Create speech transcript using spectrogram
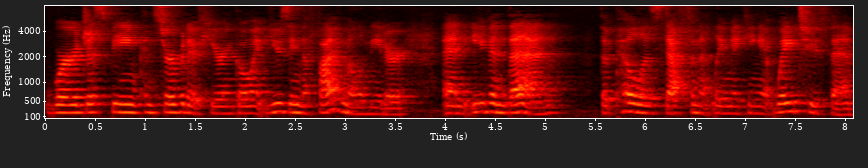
we're just being conservative here and going using the 5 millimeter and even then the pill is definitely making it way too thin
